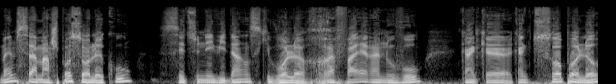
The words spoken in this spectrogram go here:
même si ça marche pas sur le coup, c'est une évidence qui va le refaire à nouveau quand que quand que tu seras pas là.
